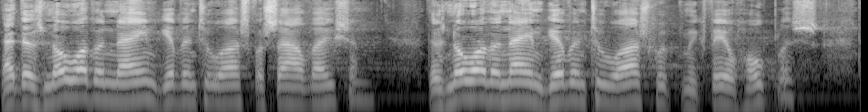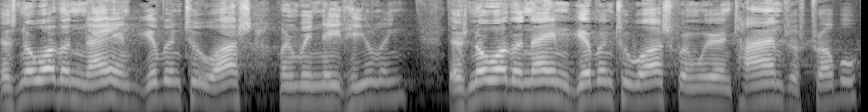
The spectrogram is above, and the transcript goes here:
That there's no other name given to us for salvation? There's no other name given to us when we feel hopeless. There's no other name given to us when we need healing. There's no other name given to us when we're in times of trouble.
